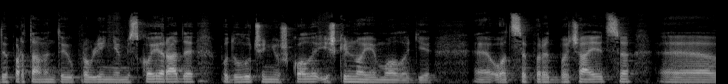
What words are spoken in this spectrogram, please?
департаменти управління міської ради по долученню школи і шкільної молоді. Оце От це передбачається, е,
